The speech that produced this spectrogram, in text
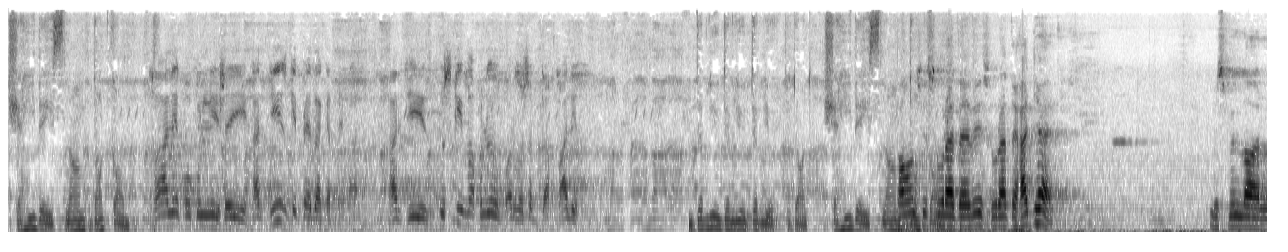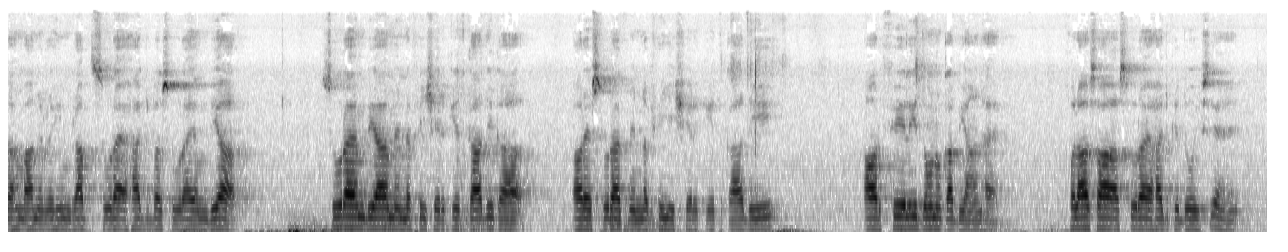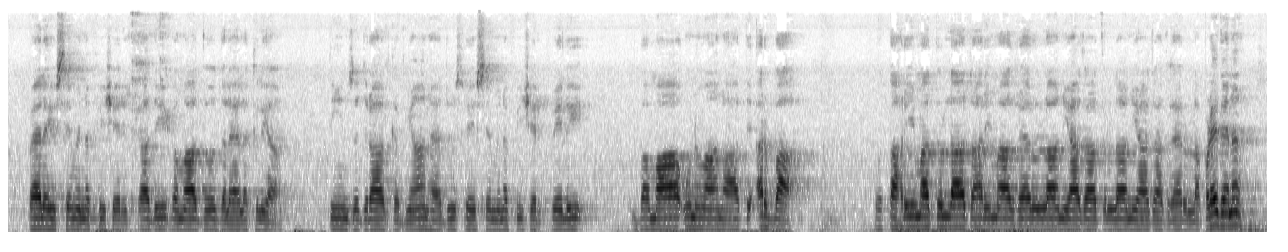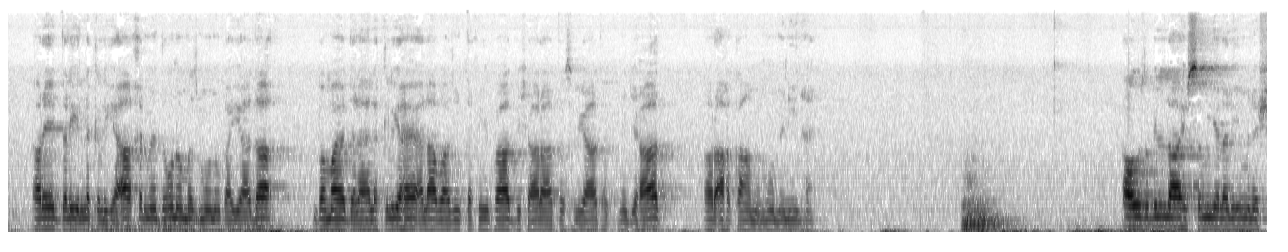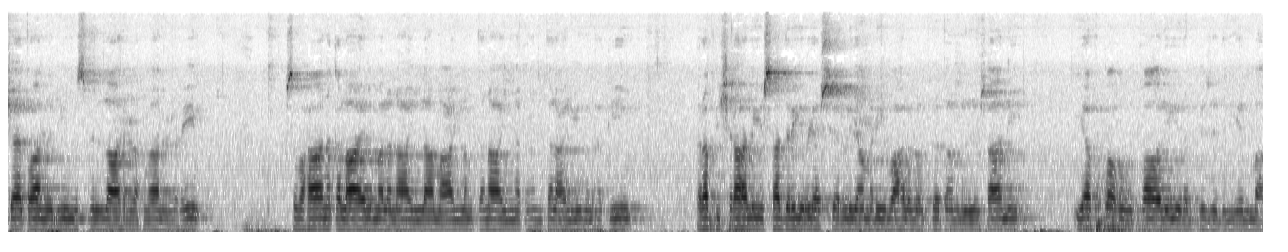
شہید اسلام ڈاٹ کام۔ خالق و کلی شہی ہر چیز کے پیدا کرنے والا ہر چیز اس کی مخلوق اور وہ سب کا خالق۔ شہید اسلام کون سی صورت ہے بھی صورت حج ہے۔ بسم اللہ الرحمن الرحیم۔ ربط سورہ حج بس سورہ انبیاء۔ سورہ انبیاء میں نفی شرک اعتقادی کا اور اس صورت میں نفی، شرک، اعتقادی اور فعلی دونوں کا بیان ہے۔ خلاصہ، سورہ حج کے دو حصے ہیں۔ پہلے حصے میں نفی، شرک، اعتقادی بما دو دلیل اقلیہ تین زجرات کا بیان ہے۔ دوسرے حصے میں نفی، شرک پھیلی بما عنوانات اربا وہ تحریمات اللہ، تحریمات غیر اللہ، نیازات اللہ، نیازات غیر اللہ۔ پڑھے تھے نا؟ اور ایک دلیل نقلی ہے، آخر میں دونوں مضمونوں کا یادہ بمائے دلائل نقلیہ ہے۔ علاوہ تخلیفات بشارات تسلیات حکم جہاد اور احکام مومنین ہیں۔ اعوذ باللہ السمیع العلیم من الشیطان الرجیم، بسم اللہ الرحمن الرحیم۔ سبحانك لا علم لنا إلا ما علمتنا إنك أنت العليم الحكيم رب اشرح لي صدري ويسر لي أمري واحلل عقدة من لساني يفقهوا قولي. رب زدني علما.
